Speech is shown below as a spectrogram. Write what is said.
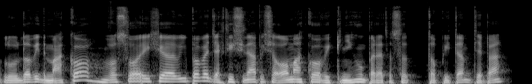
Ludovid Mako vo svojich uh, výpovediach. Ty si napísal o Makovi knihu, preto sa to pýtam teba.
